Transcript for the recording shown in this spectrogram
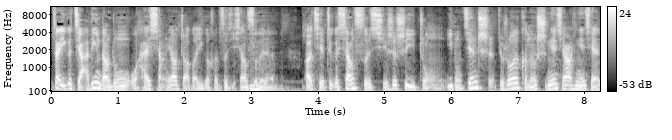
在一个假定当中，我还想要找到一个和自己相似的人。而且这个相似其实是一种一种坚持，就是说可能十年前、二十年前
